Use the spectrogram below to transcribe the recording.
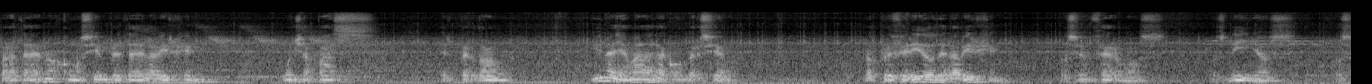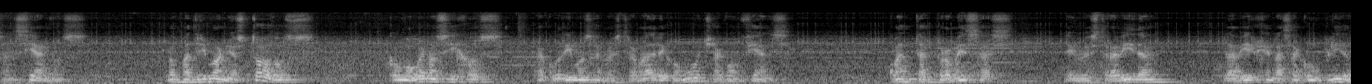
para traernos como siempre trae la Virgen mucha paz, el perdón y una llamada a la conversión. Los preferidos de la Virgen, los enfermos, los niños, los ancianos, los matrimonios, todos, como buenos hijos, acudimos a nuestra Madre con mucha confianza. ¿Cuántas promesas en nuestra vida la Virgen las ha cumplido?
